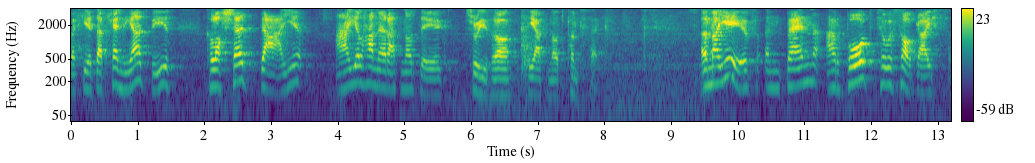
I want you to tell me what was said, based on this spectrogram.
Felly y darlleniad fydd Colosied 2, ail hanner adnod 10 trwyddo i adnod 15. Y mae ef yn ben ar bob tywysogaeth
